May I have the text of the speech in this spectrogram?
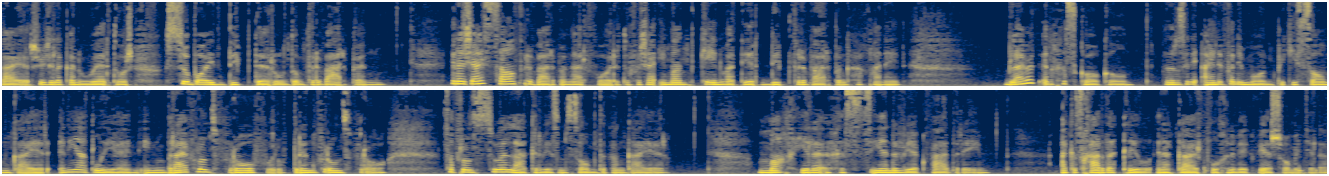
kuier. Soos julle kan hoor, daar's so baie diepte rondom verwerping. En as jy self verwerping ervaar het of as jy iemand ken wat deur diep verwerping gegaan het, bly ek ingeskakel wanneer ons aan die einde van die maand bietjie saam kuier in die ateljee en, en brei vir ons vrae voor of bring vir ons vrae. Dit sal vir ons so lekker wees om saam te kan kuier. Mag julle 'n geseënde week verder hê. Ek is Gerda Kriel en ek kuier volgende week weer saam met julle.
